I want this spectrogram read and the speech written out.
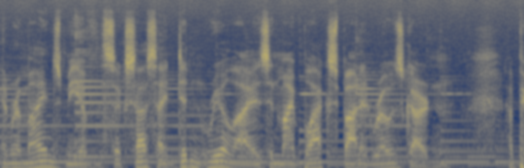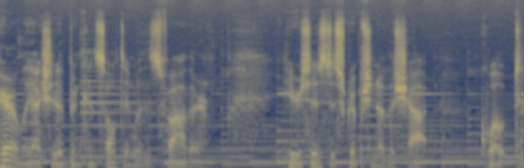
and reminds me of the success I didn't realize in my black spotted rose garden. Apparently, I should have been consulting with his father. Here's his description of the shot Quote,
